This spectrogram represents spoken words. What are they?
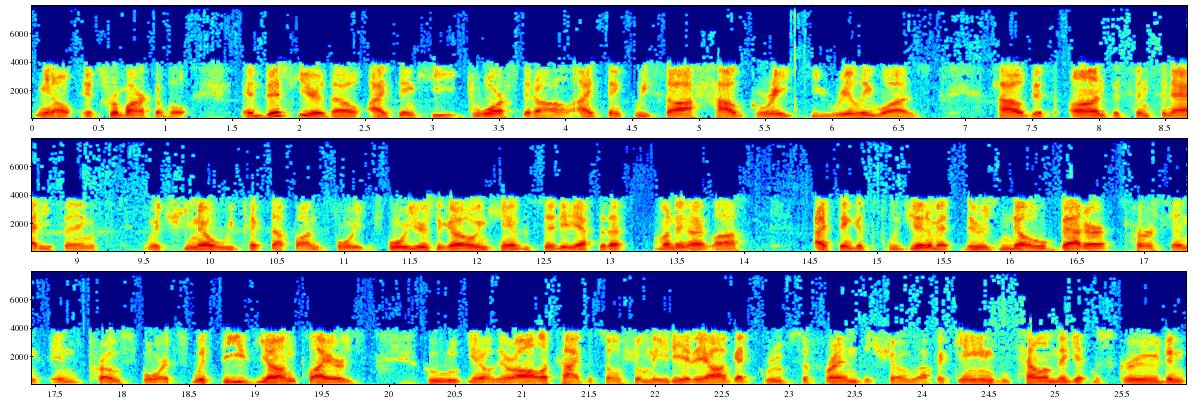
you know, it's remarkable. And this year, though, I think he dwarfed it all. I think we saw how great he really was, how this on to Cincinnati thing, which, you know, we picked up on four, four years ago in Kansas City after that Monday night loss. I think it's legitimate. There is no better person in pro sports with these young players – who, you know, they're all tied to social media. They all get groups of friends that show up at games and tell them they're getting screwed and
